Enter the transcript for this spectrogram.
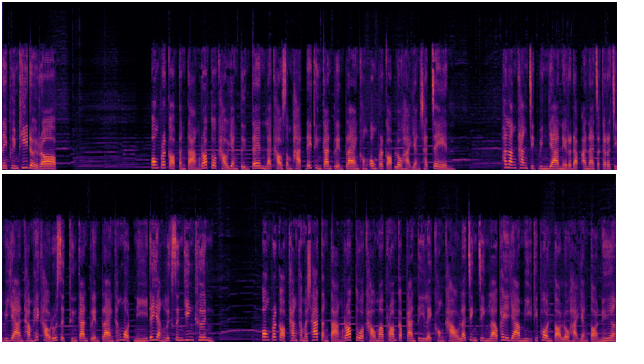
ในพื้นที่โดยรอบ องค์ประกอบต่างๆ รอบตัวเขาอย่างตื่นเต้น และเขาสัมผัสได้ถึงการเปลี่ยนแปลงขององค์ประกอบโลหะอย่างชัดเจน พลังทางจิตวิญญาณในระดับอาณาจักรจิวิญญาณทำให้เขารู้สึกถึงการเปลี่ยนแปลงทั้งหมดนี้ได้อย่างลึกซึ้งยิ่งขึ้น องค์ประกอบทางธรรมชาติต่างๆ รอบตัวเขามาพร้อมกับการตีเหล็กของเขาและจริง ๆ แล้วพยายามมีอิทธิพลต่อโลหะอย่างต่อเนื่อง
